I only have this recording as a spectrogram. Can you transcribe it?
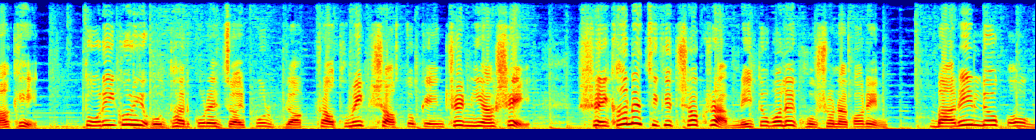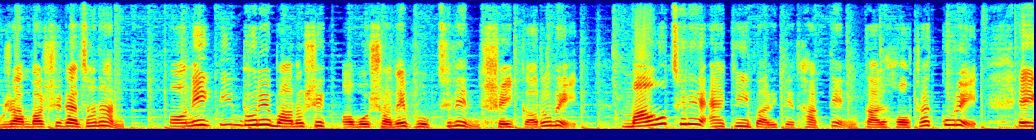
মাকে। তড়িঘড়ি উদ্ধার করে জয়পুর ব্লক প্রাথমিক স্বাস্থ্য কেন্দ্রে নিয়ে আসে। সেখানে চিকিৎসকরা মৃত বলে ঘোষণা করেন। বাড়ির লোক ও গ্রামবাসীরা জানান, অনেকদিন ধরে মানসিক অবসাদে ভুগছিলেন, সেই কারণে মা ও ছেলে একই বাড়িতে থাকতেন। কাল হঠাৎ করে এই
